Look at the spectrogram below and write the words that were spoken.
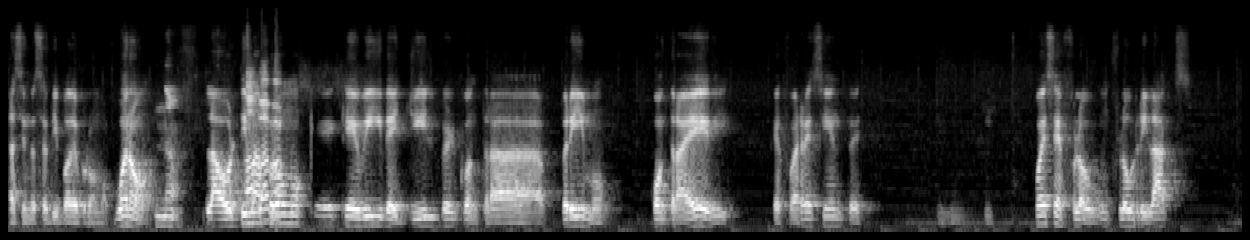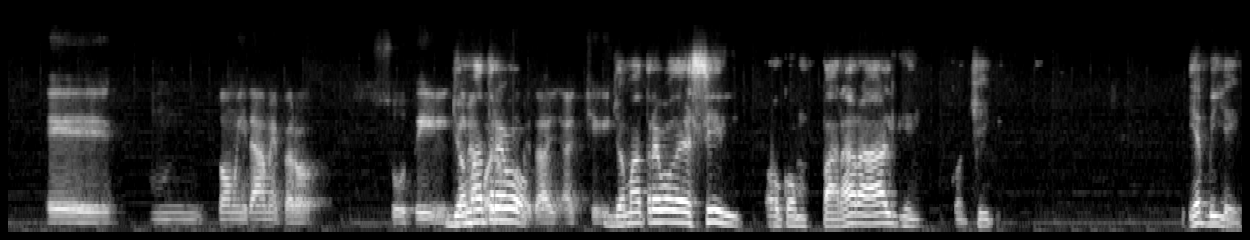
haciendo ese tipo de promo. Bueno, No. La última Ah, promo que, que vi de Gilbert contra Primo, contra Eddie, que fue reciente, fue ese flow, un flow relax. Eh, un tome y dame, pero sutil. Yo me atrevo- Chiqui. Yo me atrevo a decir o comparar a alguien con Chiqui. Y es BJ.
